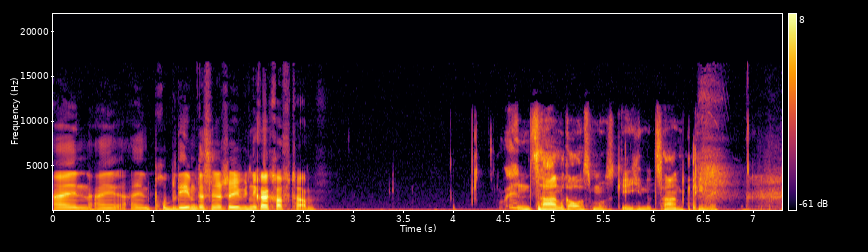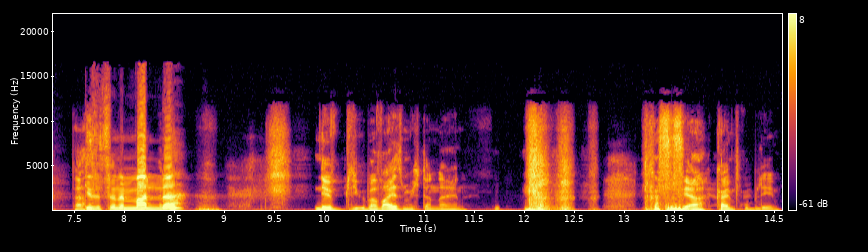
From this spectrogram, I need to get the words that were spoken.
ein, ein, ein Problem, dass sie natürlich weniger Kraft haben. Wenn ein Zahn raus muss, gehe ich in eine Zahnklinik. Das, Gehst du zu einem Mann, ne? nee, die überweisen mich dann dahin. das ist ja kein Problem.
